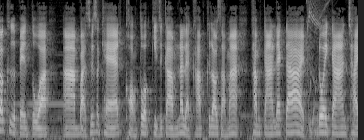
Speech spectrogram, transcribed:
ก็คือเป็นตัว บัตรสวิสแคสของตัวกิจกรรมนั่นแหละครับ คือเราสามารถทำการแลกได้ โดยการใช้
